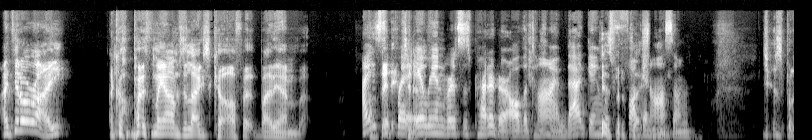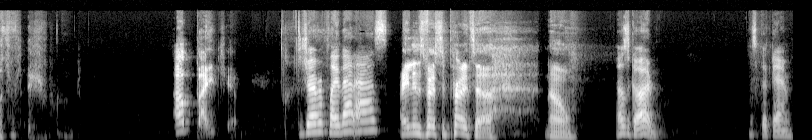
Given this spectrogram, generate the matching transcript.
I did all right. I got both my arms and legs cut off at, by the end, but I I've used to play. Alien versus Predator all the time. That game Tis was but a flesh fucking wound. awesome. just but a flesh. I'll bite you. Did you ever play that as? Aliens versus Predator. No. That was good. It was a good game.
